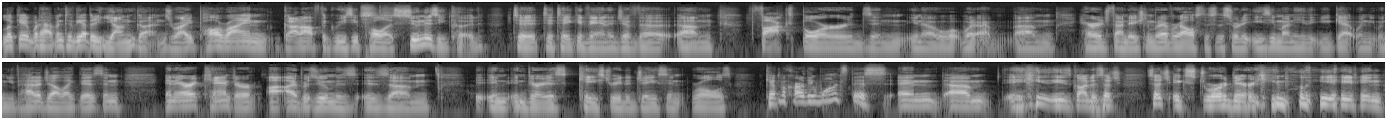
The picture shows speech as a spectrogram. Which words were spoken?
look at what happened to the other young guns, right? Paul Ryan got off the greasy pole as soon as he could to to take advantage of the um, Fox boards and you know what, what um, Heritage Foundation, whatever else. This is the sort of easy money that you get when when you've had a job like this. And and Eric Cantor, I, I presume, is is um, in in various K Street adjacent roles Kevin McCarthy wants this, and um, he, has gone to such such extraordinary, humiliating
